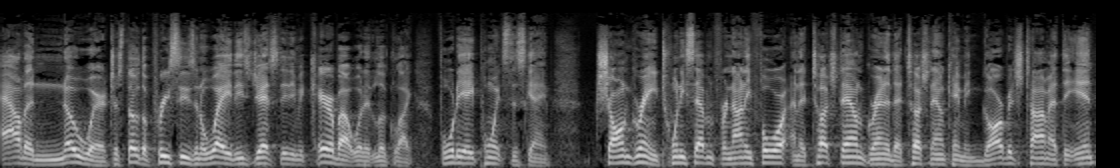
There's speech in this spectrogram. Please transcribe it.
out of nowhere. Just throw the preseason away. These Jets didn't even care about what it looked like. 48 points this game. Shonn Greene, 27 for 94 and a touchdown. Granted, that touchdown came in garbage time at the end.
